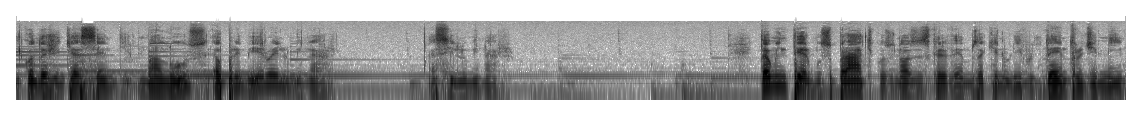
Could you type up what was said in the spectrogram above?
E quando a gente acende uma luz, é o primeiro a iluminar a se iluminar. Então, em termos práticos, nós escrevemos aqui no livro Dentro de mim.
